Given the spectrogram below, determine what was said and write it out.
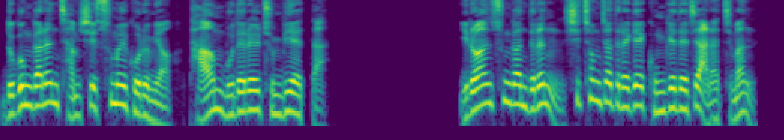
누군가는 잠시 숨을 고르며 다음 무대를 준비했다. 이러한 순간들은 시청자들에게 공개되지 않았지만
